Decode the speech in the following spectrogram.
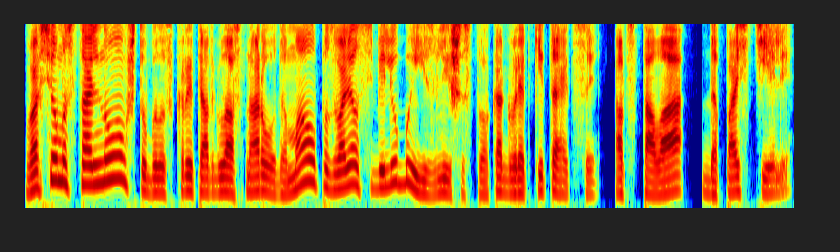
Во всем остальном, что было скрыто от глаз народа, Мао позволял себе любые излишества, как говорят китайцы, от стола до постели.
